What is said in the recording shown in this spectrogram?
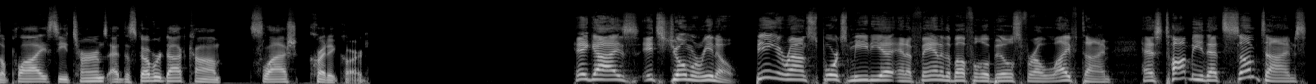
apply. See terms at discover.com slash credit card. Hey guys, it's Joe Marino. Being around sports media and a fan of the Buffalo Bills for a lifetime has taught me that sometimes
